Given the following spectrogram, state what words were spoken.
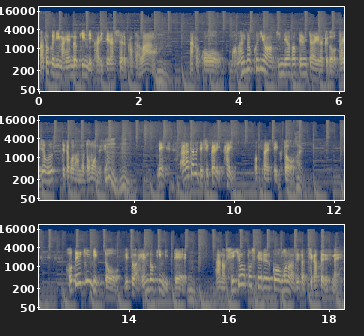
まあ、特に今変動金利借りてらっしゃる方は、うん。なんかこう周りの国は金利上がってるみたいだけど大丈夫ってところなんだと思うんですよ。うんうん。で改めてしっかり、はい、お伝えしていくと、はい。固定金利と実は変動金利ってうん。あの指標としているこうものが実は違ってですね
